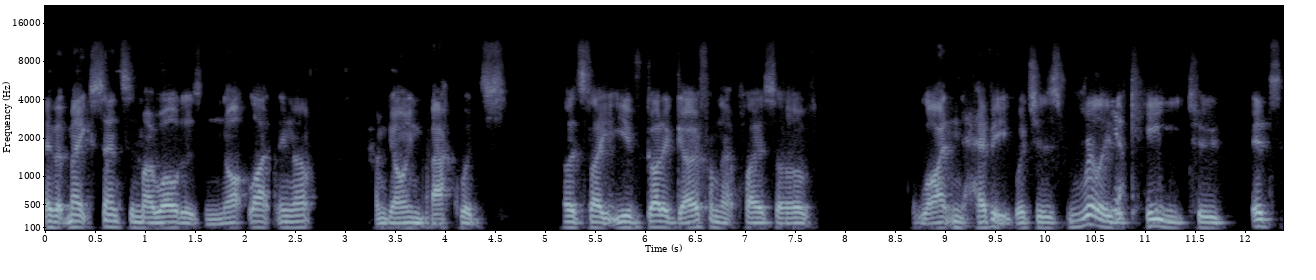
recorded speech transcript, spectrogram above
if it makes sense and my world is not lightening up, I'm going backwards. So it's like you've got to go from that place of light and heavy, which is really Yeah. the key to it's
